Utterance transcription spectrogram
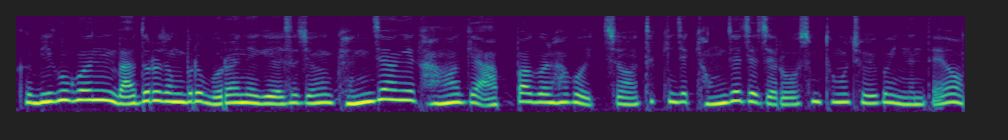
그 미국은 마두로 정부를 몰아내기 위해서 지금 굉장히 강하게 압박을 하고 있죠. 특히 이제 경제 제재로 숨통을 조이고 있는데요.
